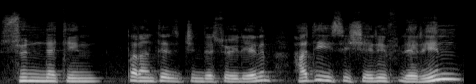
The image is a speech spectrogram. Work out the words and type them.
sünnetin parantez içinde söyleyelim hadisi şeriflerin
